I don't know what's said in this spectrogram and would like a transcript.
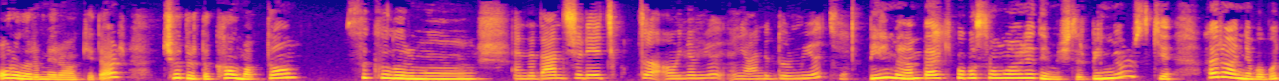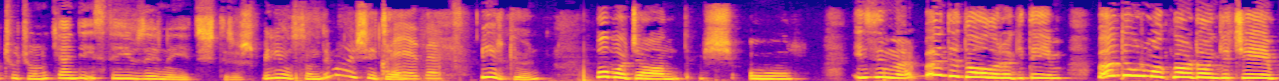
oraları merak eder, çadırda kalmaktan sıkılırmış. E neden dışarıya çıktı oynamıyor yani durmuyor ki? Bilmem belki babası ona öyle demiştir. Bilmiyoruz ki. Her anne baba çocuğunu kendi isteği üzerine yetiştirir. Biliyorsun değil mi Ayşe'ciğim? Evet. Bir gün babacan demiş oğul izin ver ben de dağlara gideyim. Ben de ırmaklardan geçeyim.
